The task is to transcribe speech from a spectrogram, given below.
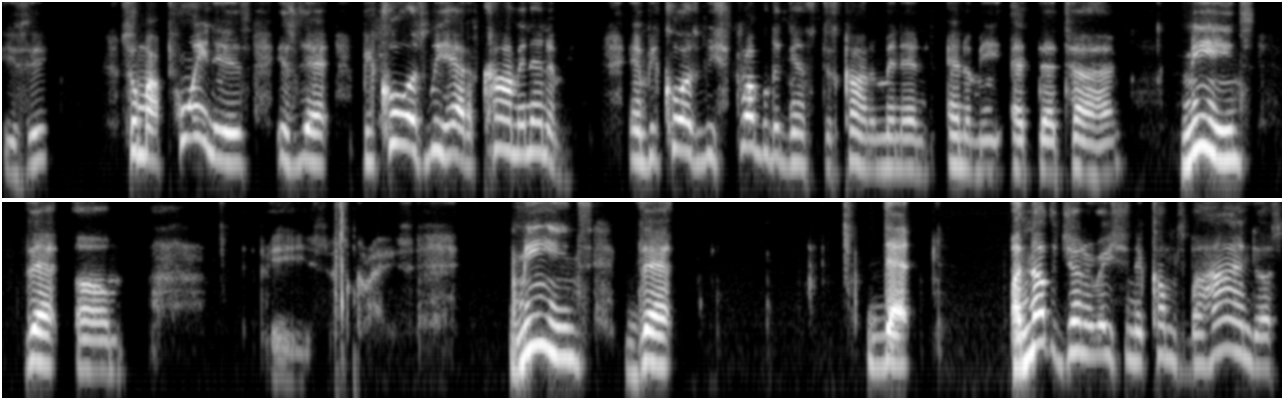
You see? So my point is, is that because we had a common enemy and because we struggled against this common enemy at that time, means that um Jesus Christ means that that another generation that comes behind us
